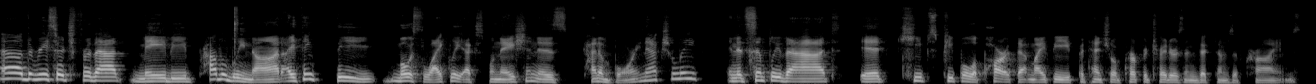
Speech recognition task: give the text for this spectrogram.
Uh, the research for that, maybe, probably not. I think the most likely explanation is kind of boring, actually. And it's simply that it keeps people apart that might be potential perpetrators and victims of crimes.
